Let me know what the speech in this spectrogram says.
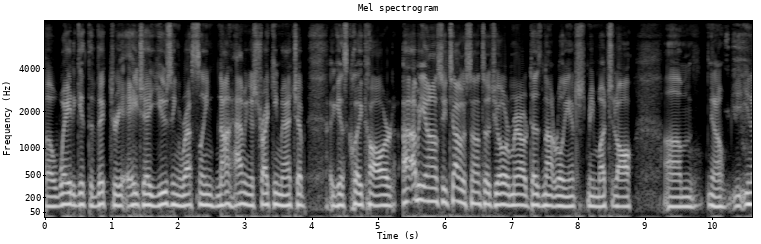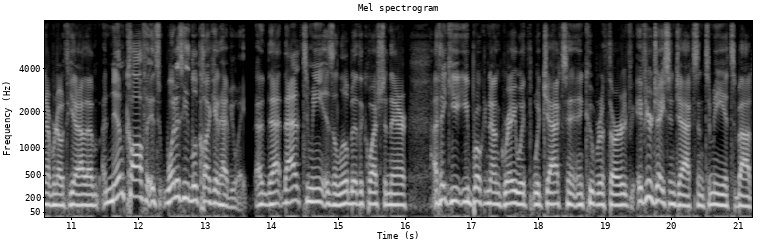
uh, way to get the victory, AJ using wrestling, not having a striking matchup against Clay Collard. I, will be honest, with you, Thiago Santos, Yoel Romero does not really interest me much at all. Um, you know, you, you, never know what to get out of them. Nemkov is what does he look like at heavyweight? And that that to me is a little bit of the question there. I think you you broke it down great with with Jackson and Cooper III. If, if you're Jason Jackson, to me, it's about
